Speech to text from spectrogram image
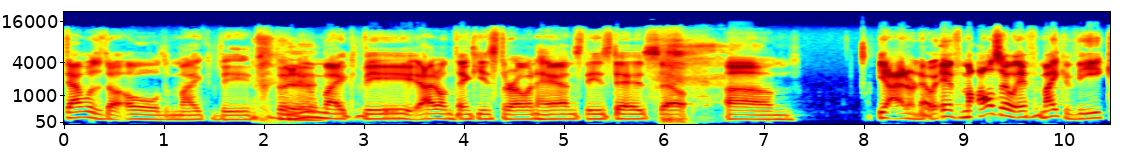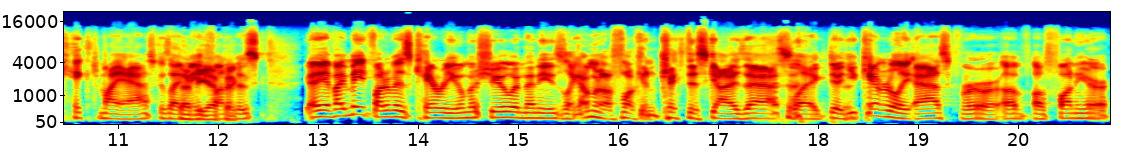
that was the old Mike V. The Yeah. new Mike V. I don't think he's throwing hands these days. So, um, Yeah, I don't know. If also if Mike V kicked my ass because I That'd made be fun epic. of his. If I made fun of his Kariuma shoe and then he's like, I'm gonna fucking kick this guy's ass. Like, dude, you can't really ask for a, a funnier,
